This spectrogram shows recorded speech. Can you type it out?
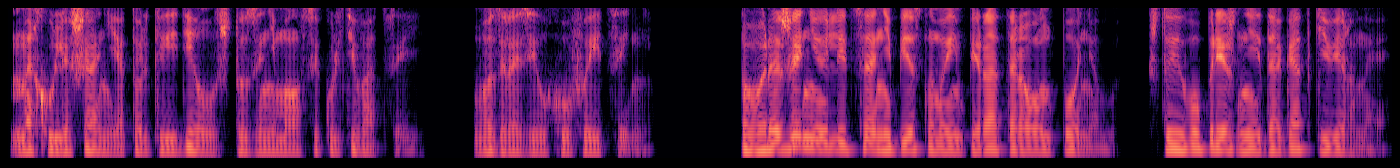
На Хуляшань я только и делал, что занимался культивацией. – возразил Ху Фэйцинь. По выражению лица Небесного Императора он понял, что его прежние догадки верны.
